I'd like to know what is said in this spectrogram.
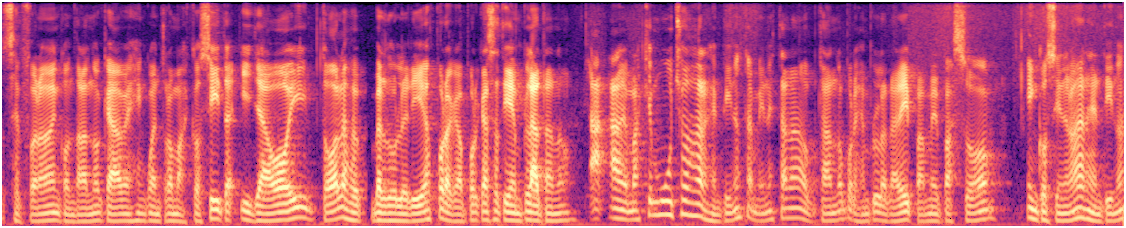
se fueron encontrando cada vez encuentro más cositas. Y ya hoy todas las verdulerías por acá por casa tienen plátano. Además que muchos argentinos también están adoptando, por ejemplo, la arepa. Me pasó en cocineros argentinos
